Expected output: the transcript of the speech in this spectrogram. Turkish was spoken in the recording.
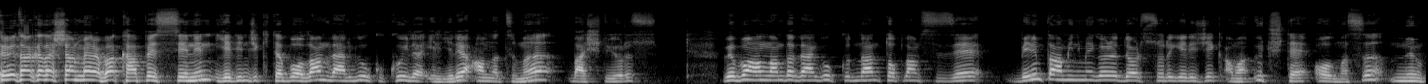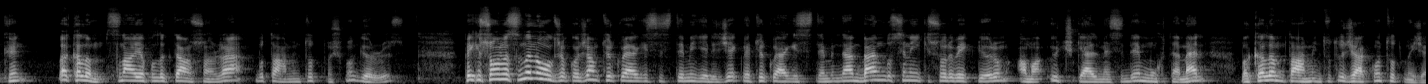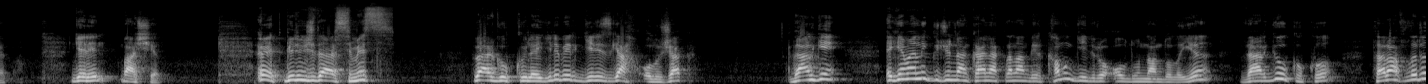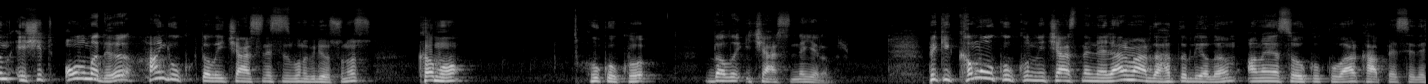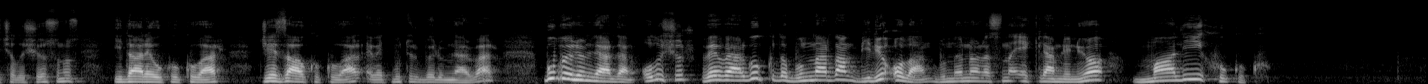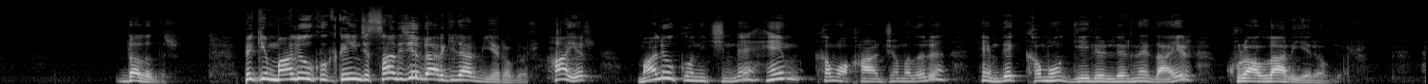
Evet arkadaşlar merhaba. KPSS'nin 7. kitabı olan vergi hukukuyla ilgili anlatımı başlıyoruz. Ve bu anlamda vergi hukukundan toplam size benim tahminime göre 4 soru gelecek ama 3 de olması mümkün. Bakalım sınav yapıldıktan sonra bu tahmin tutmuş mu görürüz. Peki sonrasında ne olacak hocam? Türk vergi sistemi gelecek ve Türk vergi sisteminden ben bu sene 2 soru bekliyorum ama 3 gelmesi de muhtemel. Bakalım tahmin tutacak mı tutmayacak mı? Gelin başlayalım. Evet birinci dersimiz vergi hukukuyla ilgili bir girizgah olacak. Vergi egemenlik gücünden kaynaklanan bir kamu geliri olduğundan dolayı vergi hukuku tarafların eşit olmadığı hangi hukuk dalı içerisinde siz bunu biliyorsunuz? Kamu hukuku dalı içerisinde yer alır. Peki kamu hukukunun içerisinde neler vardı hatırlayalım. Anayasa hukuku var, KPSS'de çalışıyorsunuz. İdare hukuku var, ceza hukuku var. Evet bu tür bölümler var. Bu bölümlerden oluşur ve vergi hukuku da bunlardan biri olan, bunların arasında eklemleniyor mali hukuk dalıdır. Peki mali hukuk deyince sadece vergiler mi yer alıyor? Hayır. Mali hukukun içinde hem kamu harcamaları hem de kamu gelirlerine dair kurallar yer alıyor.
